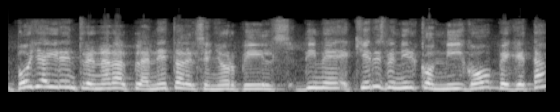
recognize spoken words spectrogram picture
Voy a ir a entrenar al planeta del señor Bills. Dime, ¿quieres venir conmigo, Vegeta?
